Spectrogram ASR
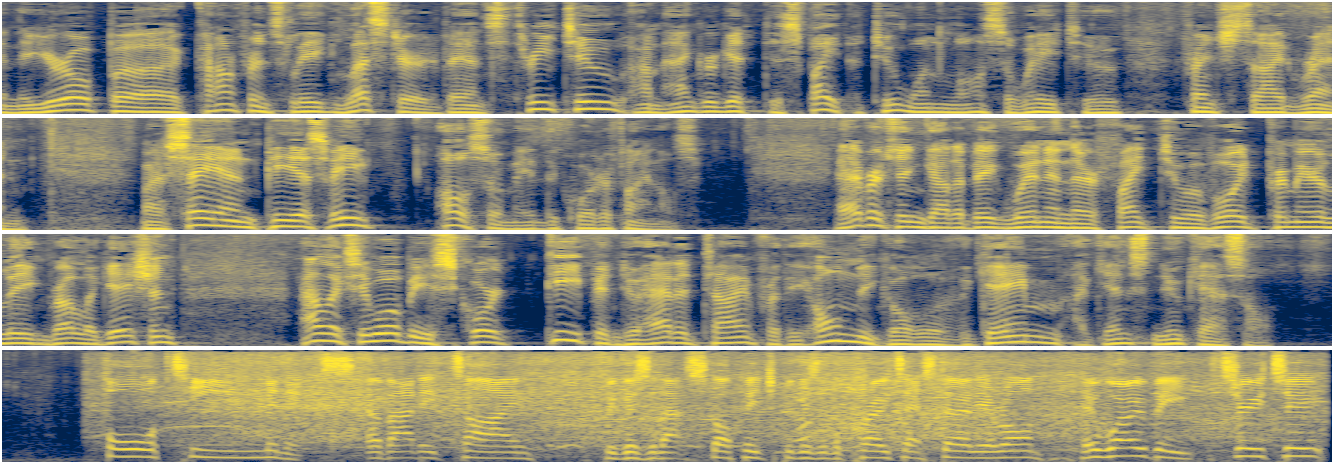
In the Europa Conference League, Leicester advanced 3-2 on aggregate despite a 2-1 loss away to French side Rennes. Marseille and PSV also made the quarterfinals. Everton got a big win in their fight to avoid Premier League relegation. Alex Iwobi scored deep into added time for the only goal of the game against Newcastle. 14 minutes of added time because of that stoppage, because of the protest earlier on. Iwobi through to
